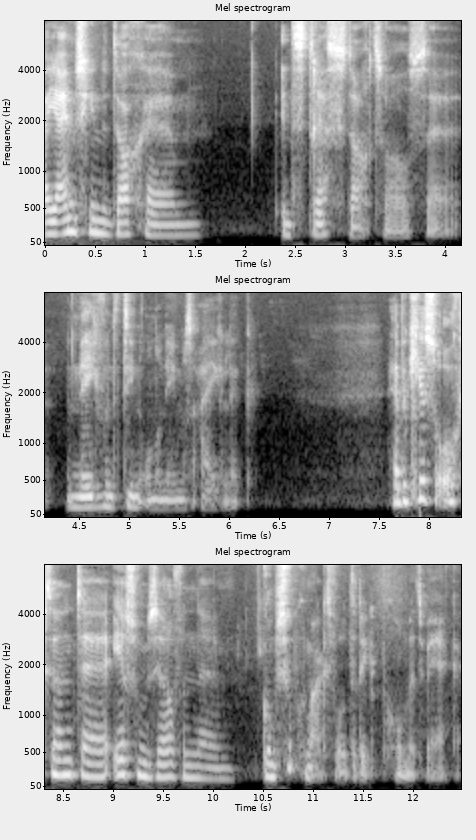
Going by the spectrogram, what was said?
Waar jij misschien de dag ehm, in stress start, zoals uh, 9 van de 10 ondernemers eigenlijk, heb ik gisterochtend uh, eerst voor mezelf een uh, kom soep gemaakt voordat ik begon met werken.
